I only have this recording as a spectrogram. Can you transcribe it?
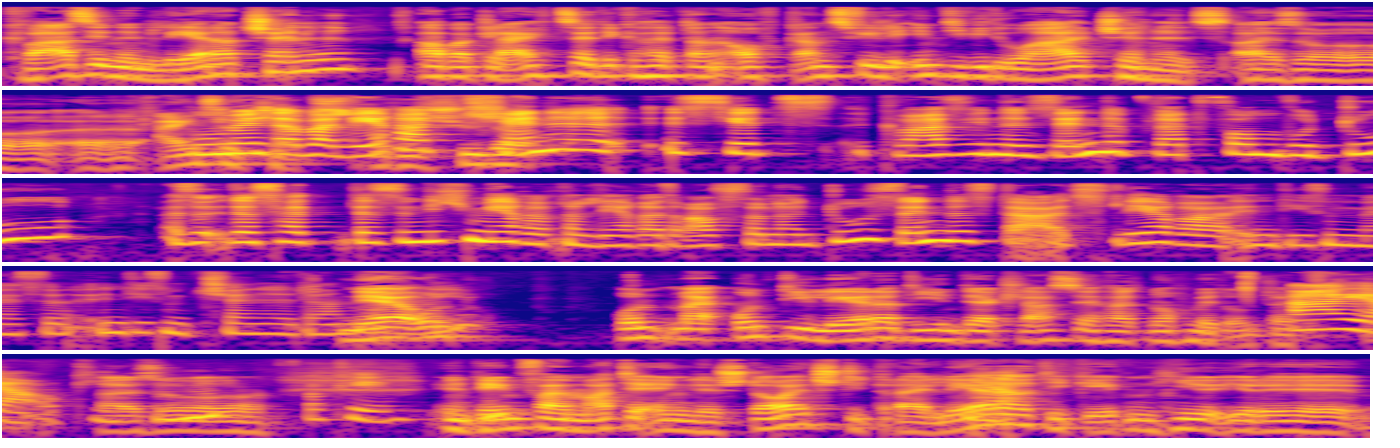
quasi einen Lehrer-Channel, aber gleichzeitig halt dann auch ganz viele Individual-Channels, also äh, Moment, aber Lehrer-Channel ist jetzt quasi eine Sendeplattform, wo du also das hat, das sind nicht mehrere Lehrer drauf, sondern du sendest da als Lehrer in diesem Messe, in diesem Channel dann. Ja, und, und, und die Lehrer, die in der Klasse halt noch mit unterrichten. Ah ja, okay. Also mhm. okay. in dem Fall Mathe, Englisch, Deutsch, die drei Lehrer, ja. die geben hier ihre,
